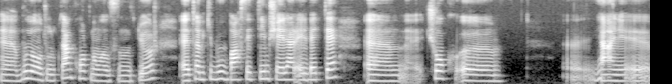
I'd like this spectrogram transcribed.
E, bu yolculuktan korkmamalısınız diyor. E, tabii ki bu bahsettiğim şeyler elbette e, çok... E, yani e,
